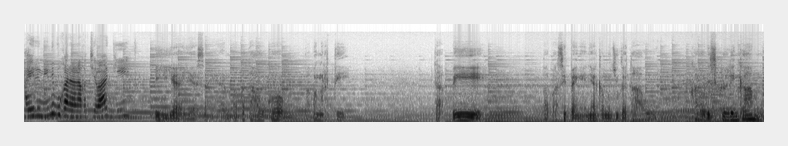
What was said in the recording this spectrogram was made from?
Airin ini bukan anak kecil lagi. Iya, iya sayang. Papa tahu kok. Papa ngerti. Tapi, Papa sih pengennya kamu juga tahu. Kalau di sekeliling kamu,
